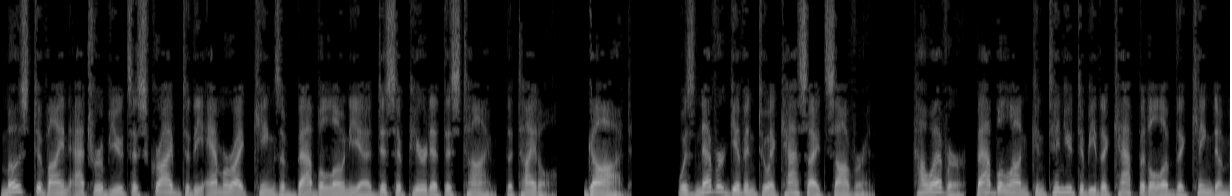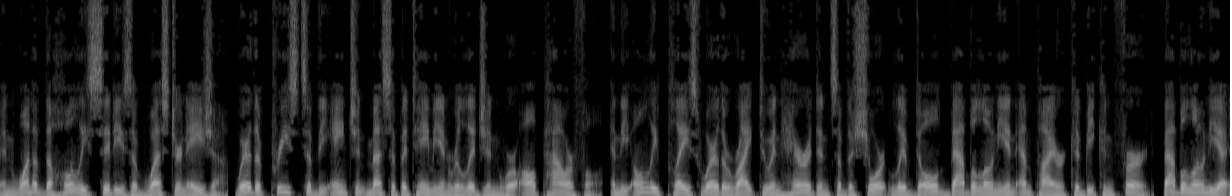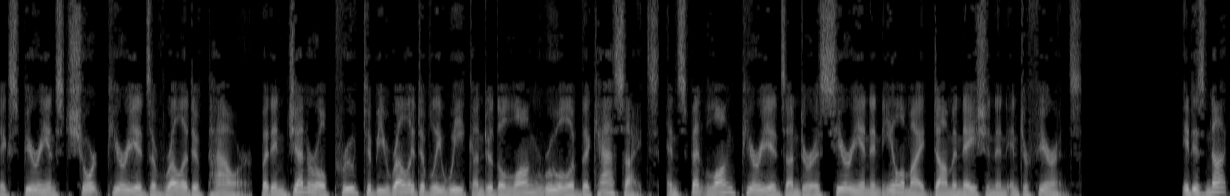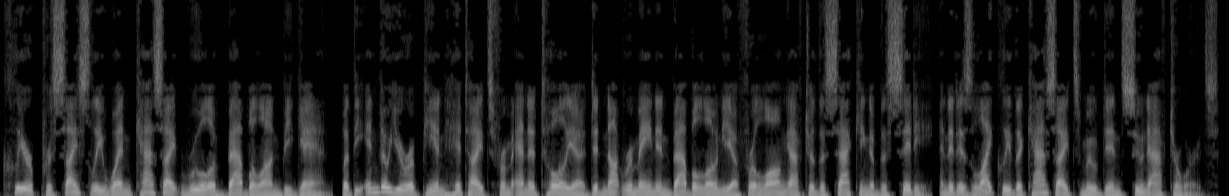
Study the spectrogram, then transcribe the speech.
Most divine attributes ascribed to the Amorite kings of Babylonia disappeared at this time. The title, God, was never given to a Kassite sovereign. However, Babylon continued to be the capital of the kingdom and one of the holy cities of Western Asia, where the priests of the ancient Mesopotamian religion were all powerful, and the only place where the right to inheritance of the short lived Old Babylonian Empire could be conferred. Babylonia experienced short periods of relative power, but in general proved to be relatively weak under the long rule of the Kassites, and spent long periods under Assyrian and Elamite domination and interference. It is not clear precisely when Kassite rule of Babylon began, but the Indo-European Hittites from Anatolia did not remain in Babylonia for long after the sacking of the city, and it is likely the Kassites moved in soon afterwards.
